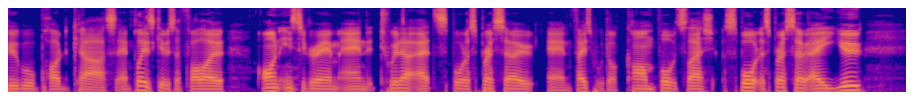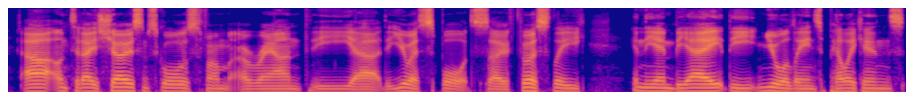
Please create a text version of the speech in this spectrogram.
Google Podcasts. And please give us a follow on Instagram and Twitter at Sport Espresso and Facebook.com forward slash Sport Espresso AU. Uh, on today's show, some scores from around the uh, the US sports. So, firstly, in the NBA, the New Orleans Pelicans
